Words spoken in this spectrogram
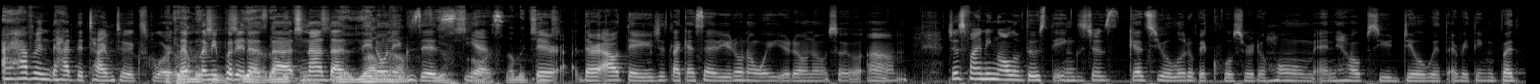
I haven't had the time to explore. Okay, let, let me put it yeah, as that. that. Not that yeah, they don't have, exist. Yes, yes. Right, that makes they're sense. they're out there. You just like I said, you don't know what you don't know. So um, just finding all of those things just gets you a little bit closer to home and helps you deal with everything. But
